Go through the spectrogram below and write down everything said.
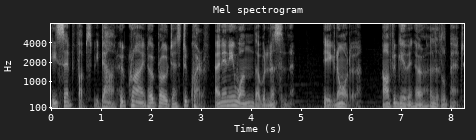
He set Bubsby down, who cried her protest to Querif and anyone that would listen. He ignored her, after giving her a little pat,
